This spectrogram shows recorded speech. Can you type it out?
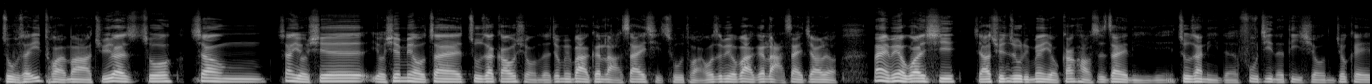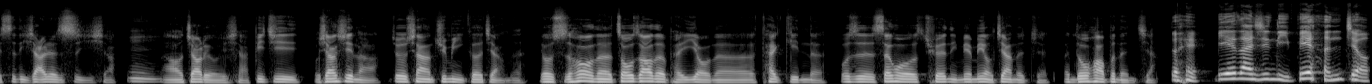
组成一团嘛。举例来说，像像有些有些没有在住在高雄的，就没办法跟喇赛一起出团，或者没有办法跟喇赛交流，那也没有关系。只要群组里面有刚好是在你住在你的附近的弟兄，你就可以私底下认识一下，嗯，然后交流一下，毕竟。我相信啦，就像居米哥讲的，有时候呢，周遭的朋友呢太紧了，或是生活圈里面没有这样的人，很多话不能讲。对，憋在心里憋很久。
